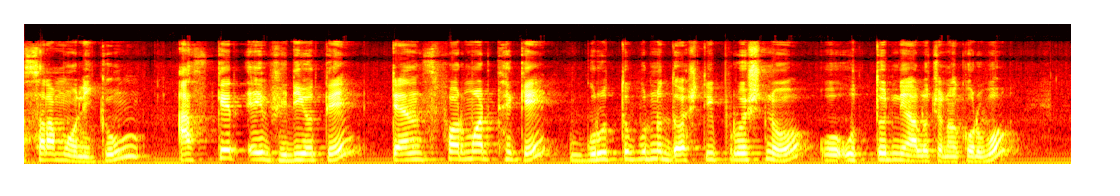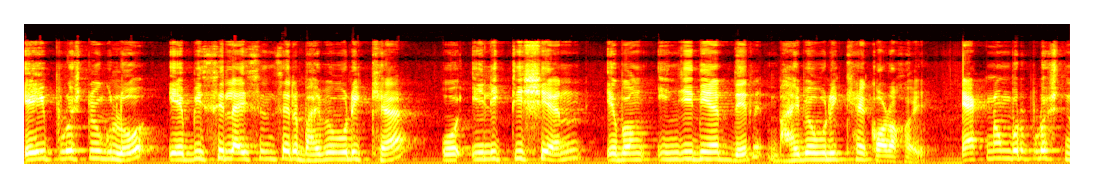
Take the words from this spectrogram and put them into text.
আসসালামু আলাইকুম। আজকের এই ভিডিওতে ট্রান্সফরমার থেকে গুরুত্বপূর্ণ দশটি প্রশ্ন ও উত্তর নিয়ে আলোচনা করব। এই প্রশ্নগুলো এবিসি লাইসেন্সের ভাইবা পরীক্ষা ও ইলেকট্রিশিয়ান এবং ইঞ্জিনিয়ারদের ভাইবা পরীক্ষায় করা হয়। এক নম্বর প্রশ্ন,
